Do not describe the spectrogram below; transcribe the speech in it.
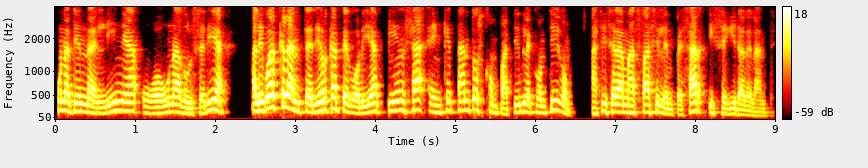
una tienda en línea o una dulcería. Al igual que la anterior categoría, piensa en qué tanto es compatible contigo. Así será más fácil empezar y seguir adelante.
